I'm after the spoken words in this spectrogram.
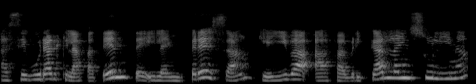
asegurar que la patente y la empresa que iba a fabricar la insulina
